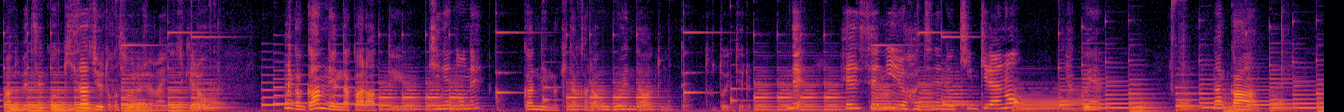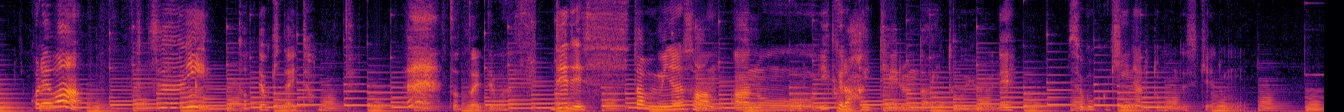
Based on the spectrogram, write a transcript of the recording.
あの別にこれギザ銃とかそういうのじゃないんですけどなんか元年だからっていう記念のね元年が来たからおご縁だと思って届いてる。で平成28年のキンキラの100円。なんかこれは普通に取っておきたいと思って。取っといてます。でです。多分皆さんあのいくら入っているんだいというね。すごく気になると思うんですけれども。え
